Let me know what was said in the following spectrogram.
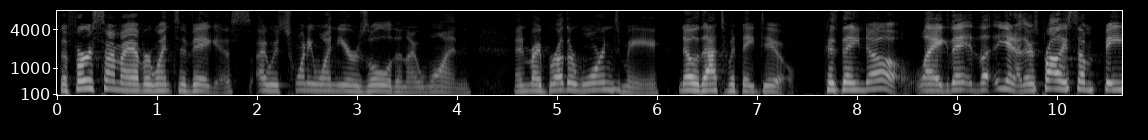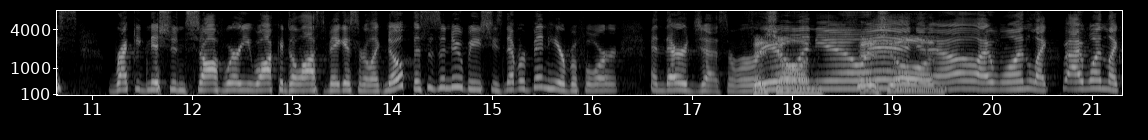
The first time I ever went to Vegas, I was 21 years old and I won. And my brother warned me, no, that's what they do. Because they know. Like, they, you know, there's probably some face recognition software you walk into Las Vegas and are like, nope, this is a newbie. She's never been here before. And they're just reeling on. you Fish in. on. You know, I won like, I won like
